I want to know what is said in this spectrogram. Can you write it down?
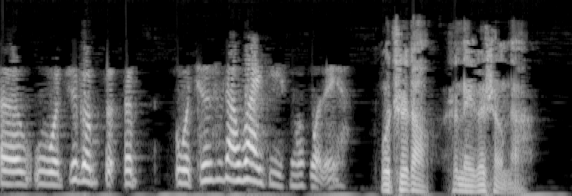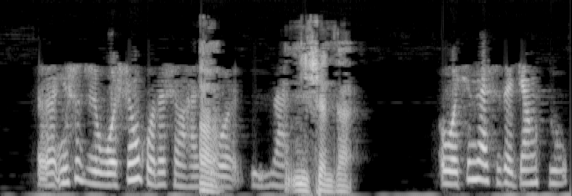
呃，我这个本呃，我其实是在外地生活的呀。我知道是哪个省的。呃，你是指我生活的省还是啊我？你现在我现在是在江苏。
